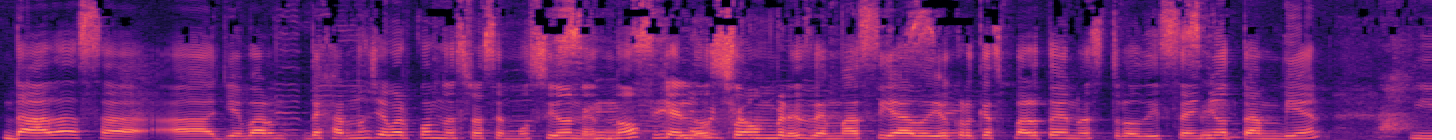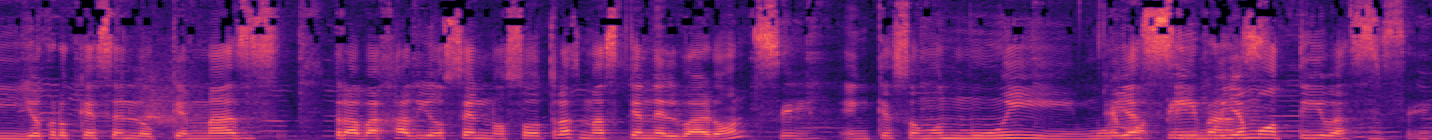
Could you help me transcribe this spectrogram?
dadas a, llevar, dejarnos llevar por nuestras emociones, ¿no? que los hombres demasiado. Yo creo que es parte de nuestro diseño también y yo creo que es en lo que más trabaja Dios en nosotras más que en el varón, sí. en que somos muy, muy así, muy emotivas. Sí.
